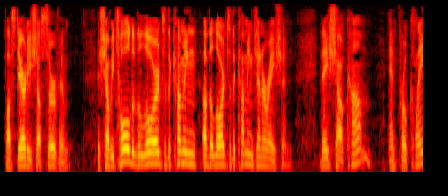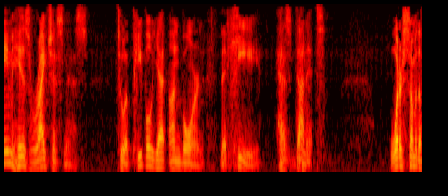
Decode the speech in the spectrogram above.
Posterity shall serve him. It shall be told of the Lord to the coming of the Lord to the coming generation. They shall come and proclaim his righteousness to a people yet unborn that he has done it. What are some of the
